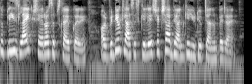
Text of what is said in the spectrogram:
तो प्लीज़ लाइक शेयर और सब्सक्राइब करें। और वीडियो क्लासेस के लिए शिक्षा अभियान के यूट्यूब चैनल पर जाएँ।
